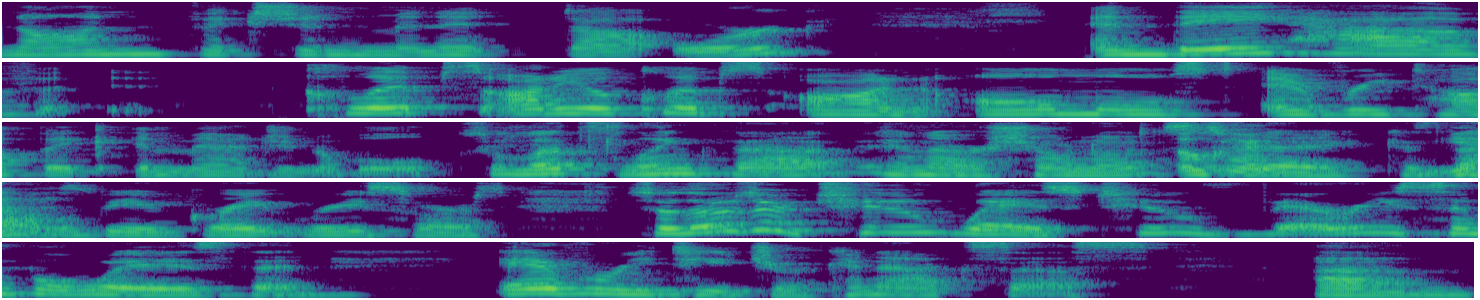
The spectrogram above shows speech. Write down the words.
nonfictionminute.org and they have clips audio clips on almost every topic imaginable So let's link that in our show notes Okay. today because that would be a great resource. So those are two ways, two very simple ways that every teacher can access um,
